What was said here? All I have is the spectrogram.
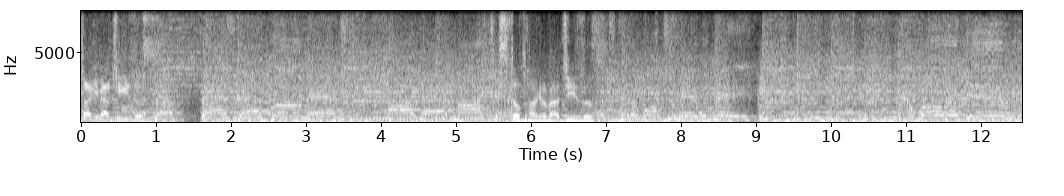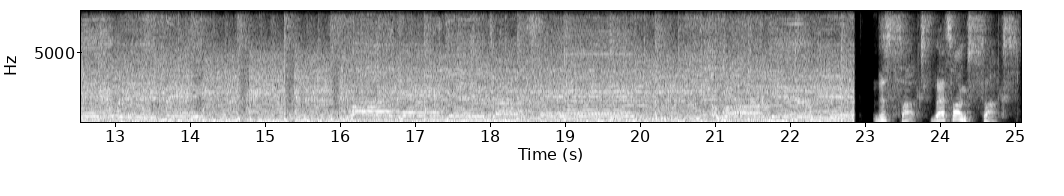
You about Jesus. Still talking about Jesus. This sucks. That song sucks.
